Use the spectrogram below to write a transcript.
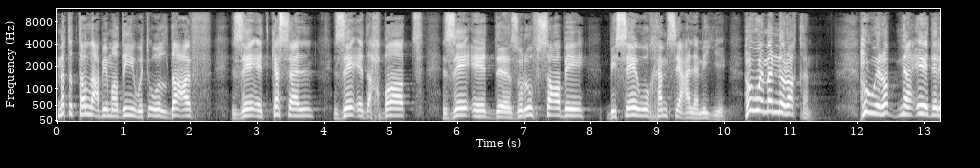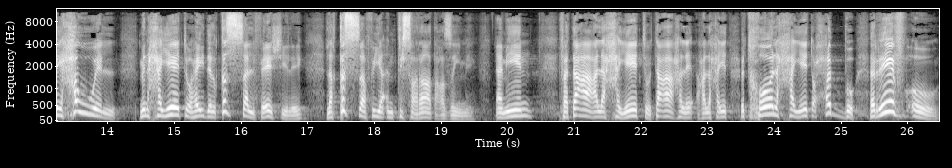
ما تطلع بماضيه وتقول ضعف زائد كسل زائد إحباط زائد ظروف صعبة بيساووا خمسة على مية هو منه رقم. هو ربنا قادر يحول من حياته هيدي القصة الفاشلة لقصة فيها انتصارات عظيمة. أمين؟ فتعا على حياته تعا على حياته. ادخل حياته حبه رافقه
